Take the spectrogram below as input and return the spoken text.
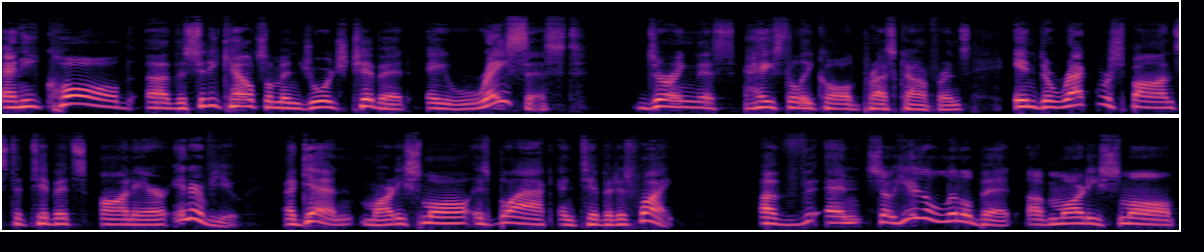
and he called uh, the city councilman George Tibbitt a racist during this hastily called press conference in direct response to Tibbitt's on air interview. Again, Marty Small is black and Tibbitt is white. and so here's a little bit of Marty Small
